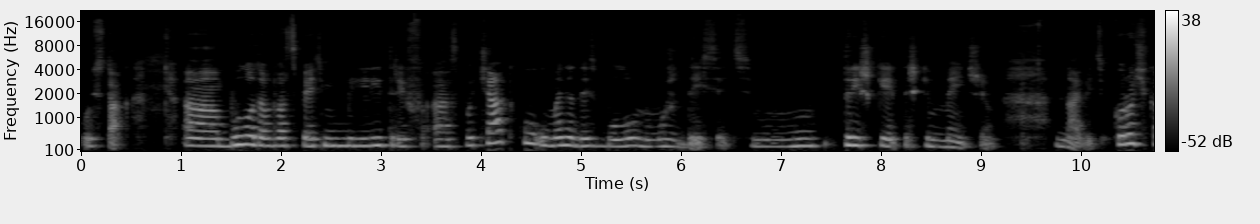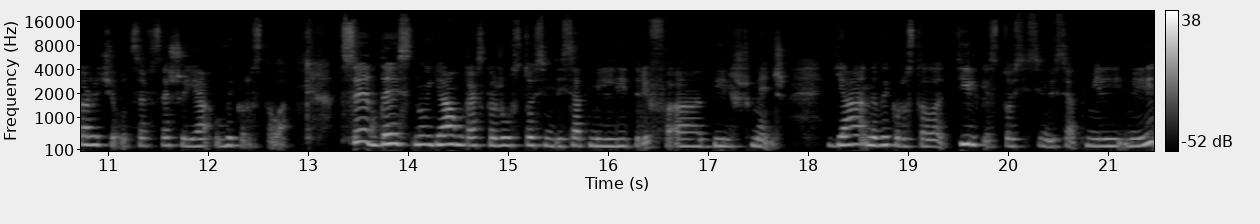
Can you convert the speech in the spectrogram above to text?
Ось так. Було там 25 мл спочатку, у мене десь було, ну, може, 10, трішки, трішки менше навіть. Коротше кажучи, оце все, що я використала. Це десь, ну я вам так скажу, 170 мл більш-менш. Я не використала тільки 170 мл,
